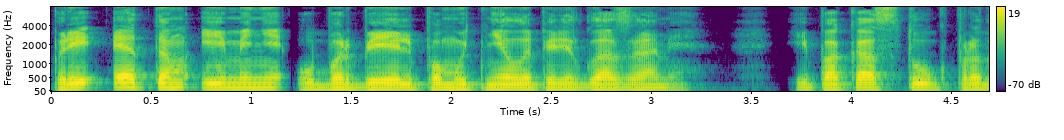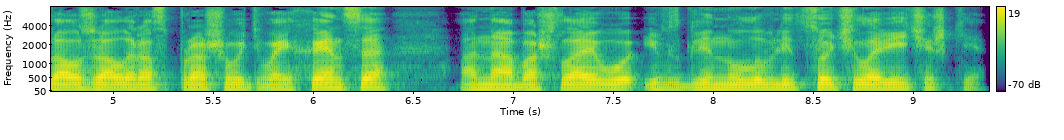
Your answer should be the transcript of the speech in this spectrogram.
При этом имени у Барбиэль помутнело перед глазами. И пока Стук продолжал расспрашивать Вайхенса, она обошла его и взглянула в лицо человечешки.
